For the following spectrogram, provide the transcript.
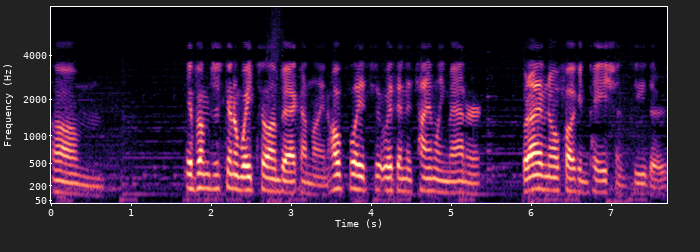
um, if I'm just gonna wait till I'm back online. Hopefully, it's within a timely manner. But I have no fucking patience either,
